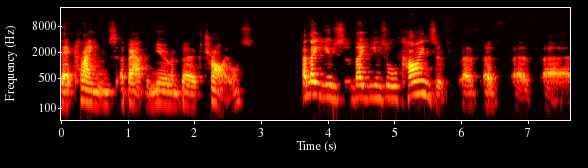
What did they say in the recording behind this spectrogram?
their claims about the Nuremberg trials, and they use they use all kinds of of, of, of uh,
